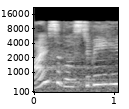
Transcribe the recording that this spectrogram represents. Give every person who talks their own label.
Speaker 1: I supposed to be here?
